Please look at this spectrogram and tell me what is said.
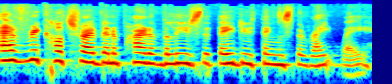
Every culture I've been a part of believes that they do things the right way.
